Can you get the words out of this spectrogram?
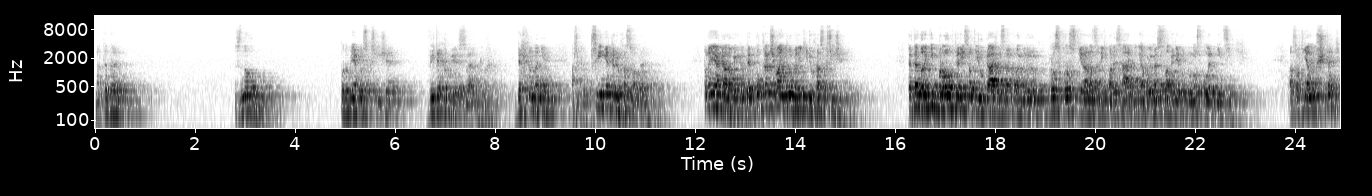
na tebe znovu, podobně jako z kříže, vydechuje svého ducha. Dechl na ně a řekl, přijměte ducha svatého. To není nějaká novinka, to je pokračování toho veliký ducha z kříže. To je ten veliký proud, který svatý Lukáš ve svém evangeliu rozprostírá na celých 50 dní a budeme slavit jeho plnost o letnicích. A svatý Jan už teď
